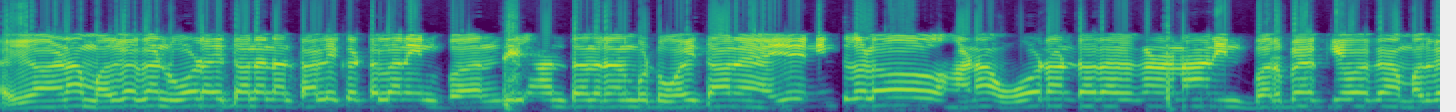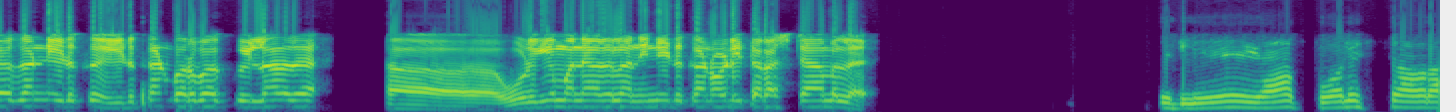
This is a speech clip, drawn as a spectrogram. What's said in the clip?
ಅಯ್ಯೋ ಅಣ್ಣ ಮದ್ವೆ ಗಂಡು ಓಡಾಯ್ತಾನೆ ನಾನು ತಾಲಿ ಕಟ್ಟಲ್ಲ ನೀನ್ ಬಂದಿಲ್ಲ ಅಂತಂದ್ರೆ ಅಂದ್ಬಿಟ್ಟು ಹೋಯ್ತಾನೆ. ಅಯ್ಯೋ ನಿಂತ್ಗಳು ಹಣ ಓಡಂಟದ ಅಣ್ಣ ನೀನ್ ಬರ್ಬೇಕು ಇವಾಗ ಮದುವೆ ಗಂಡು ಹಿಡ್ಕ ಹಿಡ್ಕೊಂಡ್ ಬರ್ಬೇಕು ಇಲ್ಲಾಂದ್ರೆ ಹುಡುಗಿ ಮನೆಯವರೆಲ್ಲ ನಿನ್ ಹಿಡ್ಕೊಂಡು ಹೊಡಿತಾರ ಅಷ್ಟೇ ಆಮೇಲೆ. ಇಲ್ಲಿ ಈಗ ಪೊಲೀಸ್ ಅವರ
